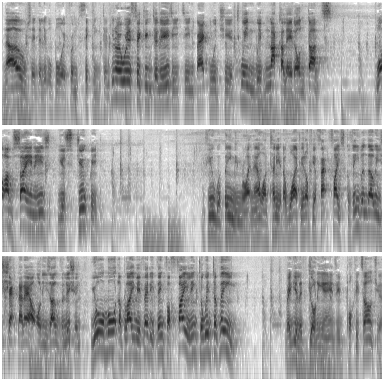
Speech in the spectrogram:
No, said the little boy from Thickington. Do you know where Thickington is? It's in Backwoodshire, twin with Knucklehead on dunce. What I'm saying is, you're stupid. If you were beaming right now, I'd tell you to wipe it off your fat face, because even though he shat that out on his own volition, you're more to blame, if anything, for failing to intervene. Regular Johnny hands in pockets, aren't you?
